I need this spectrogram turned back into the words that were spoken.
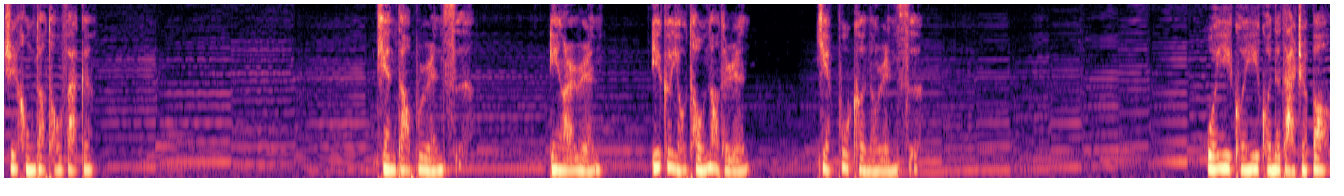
直红到头发根。天道不仁慈，因而人，一个有头脑的人，也不可能仁慈。我一捆一捆的打着包，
